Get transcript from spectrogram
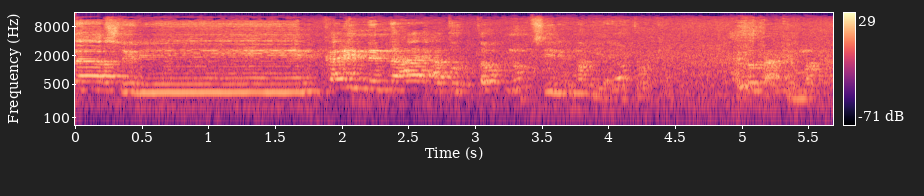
ناصرين. كأن النهاية حتطب. نمسي مهي حتطعك المكة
